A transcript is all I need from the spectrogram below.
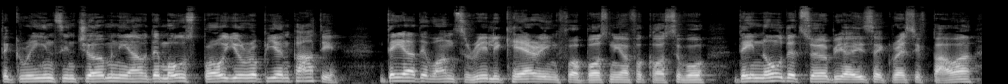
The Greens in Germany are the most pro European party. They are the ones really caring for Bosnia, for Kosovo. They know that Serbia is aggressive power.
